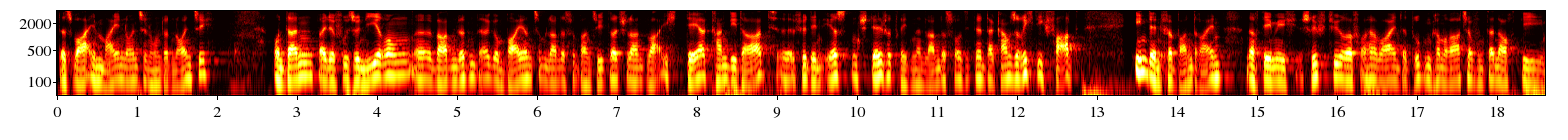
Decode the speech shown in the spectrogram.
Das war im Mai 1990. Und dann bei der Fusionierung äh, Baden-Württemberg und Bayern zum Landesverband Süddeutschland war ich der Kandidat äh, für den ersten stellvertretenden Landesvorsitzenden. Da kam so richtig Fahrt in den Verband rein, nachdem ich Schriftführer vorher war in der Truppenkameradschaft und dann auch die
